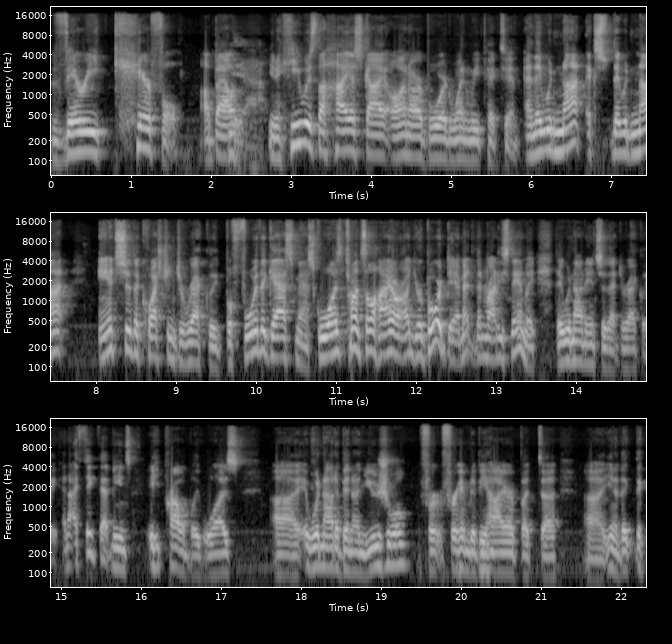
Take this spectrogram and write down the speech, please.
very careful about yeah. you know he was the highest guy on our board when we picked him and they would not ex- they would not answer the question directly before the gas mask was Tunsil higher on your board damn it than Ronnie Stanley they would not answer that directly and I think that means he probably was uh, it would not have been unusual for for him to be mm-hmm. higher but uh, uh, you know the, the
